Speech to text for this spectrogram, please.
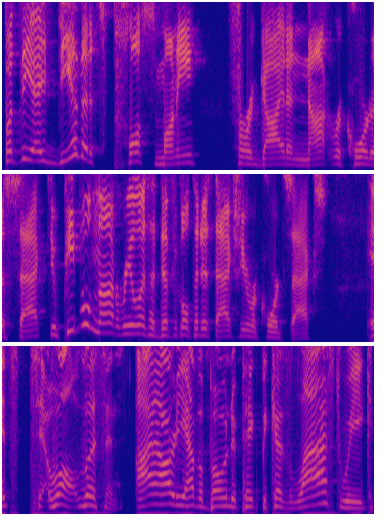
but the idea that it's plus money for a guy to not record a sack? Do people not realize how difficult it is to actually record sacks? It's t- well. Listen, I already have a bone to pick because last week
